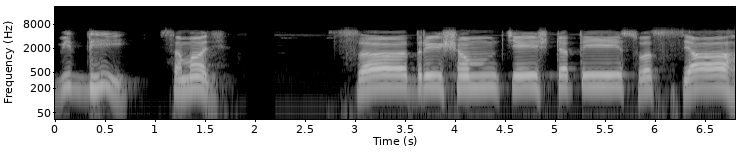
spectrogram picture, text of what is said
विद्धि समझ सदृशं चेष्टते स्वस्याः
